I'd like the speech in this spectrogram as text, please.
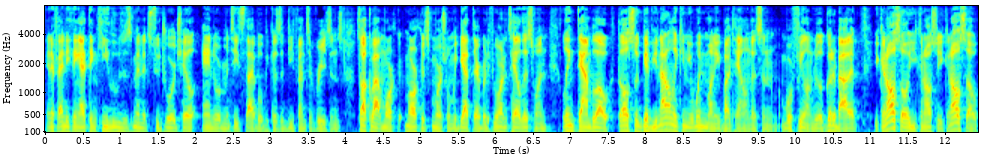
and if anything, I think he loses minutes to George Hill and or Matisse Thybulle because of defensive reasons. Talk about Marcus Morris when we get there, but if you want to tail this one, link down below. They'll also give you not only can you win money by tailing this, and we're feeling real good about it. You can also, you can also, you can also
